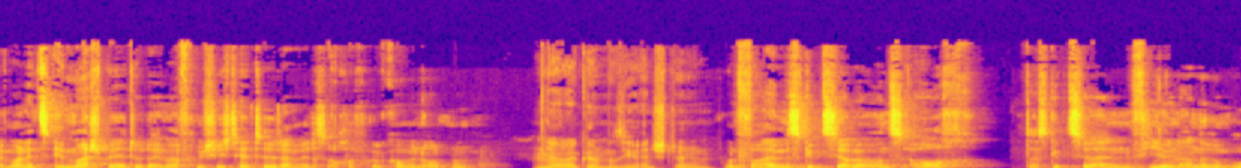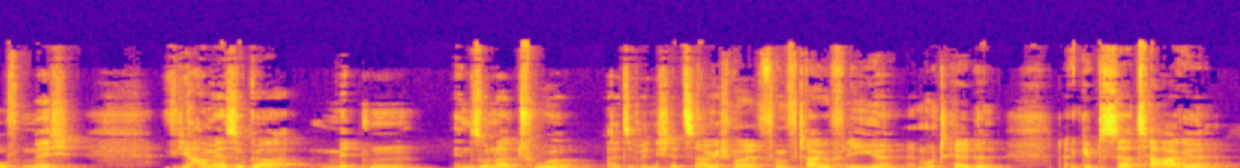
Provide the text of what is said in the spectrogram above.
Wenn man jetzt immer spät oder immer Frühschicht hätte, dann wäre das auch vollkommen in Ordnung. Ja, da könnte man sich einstellen. Und vor allem, es gibt's ja bei uns auch, das gibt's ja in vielen anderen Berufen nicht. Wir haben ja sogar mitten in so einer Tour, also wenn ich jetzt sage ich mal fünf Tage fliege, im Hotel bin, dann gibt es ja Tage,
